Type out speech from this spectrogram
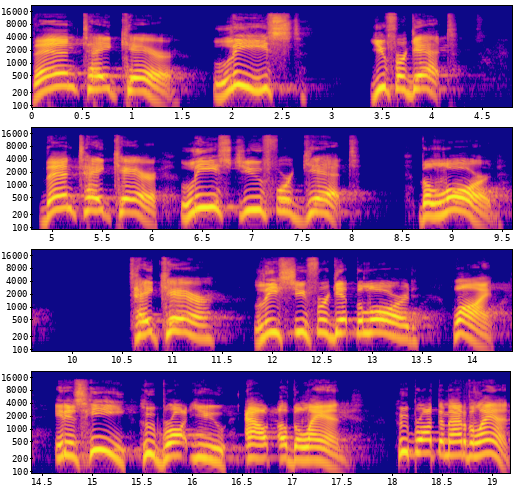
Then take care, least you forget. Then take care, least you forget the Lord Take care lest you forget the Lord. Why? It is He who brought you out of the land. Who brought them out of the land?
